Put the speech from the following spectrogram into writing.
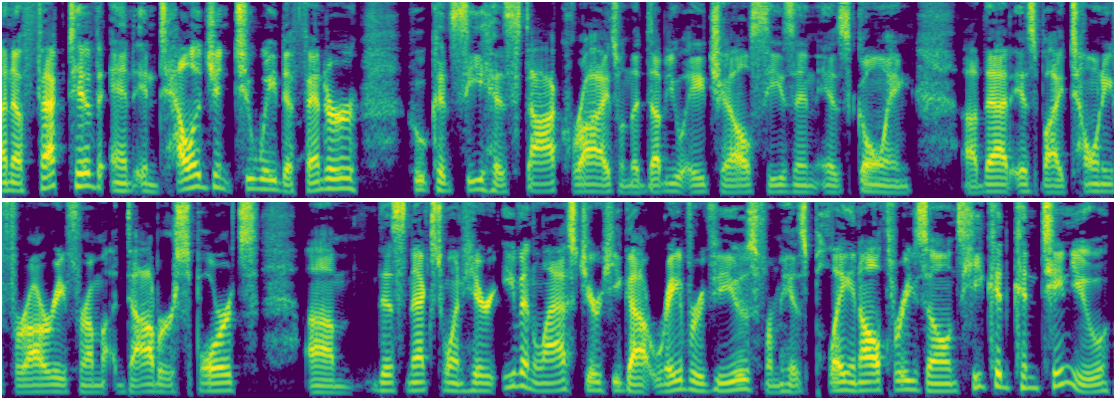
an effective and intelligent two-way defender who could see his stock rise when the WHL season is going. Uh, that is by Tony Ferrari from Dobber Sports. Um, this next one here, even last year, he got rave reviews from his play in all three zones. He could continue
